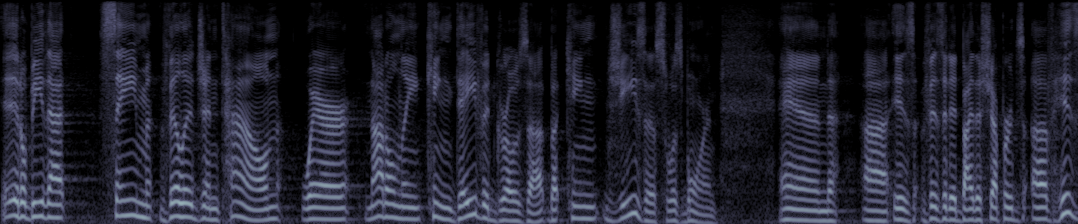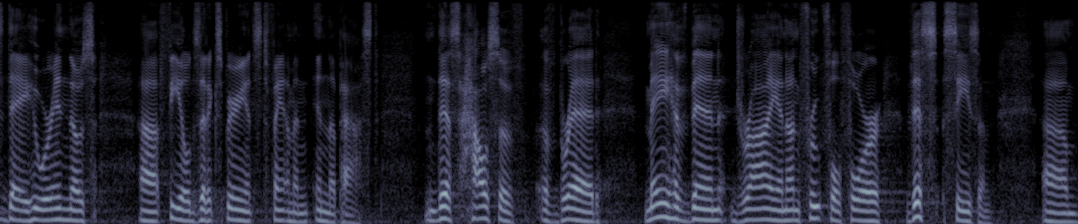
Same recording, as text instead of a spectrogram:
It'll be that same village and town where not only King David grows up, but King Jesus was born and uh, is visited by the shepherds of his day who were in those uh, fields that experienced famine in the past. This house of, of bread may have been dry and unfruitful for this season. Um,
